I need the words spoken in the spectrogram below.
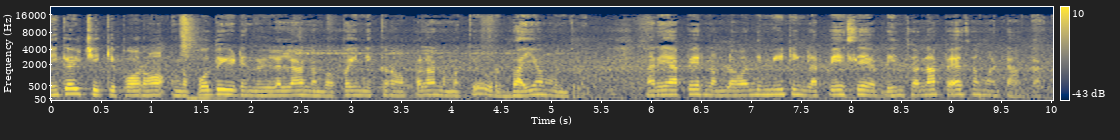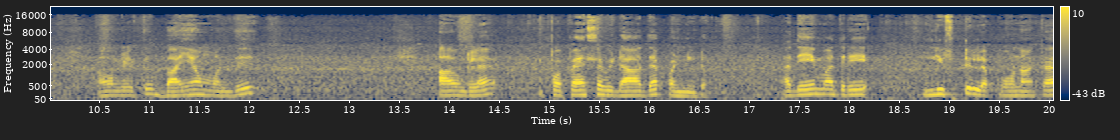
நிகழ்ச்சிக்கு போகிறோம் அங்கே பொது இடங்கள்லாம் நம்ம போய் நிற்கிறோம் அப்போல்லாம் நமக்கு ஒரு பயம் வந்துடும் நிறையா பேர் நம்மளை வந்து மீட்டிங்கில் பேசு அப்படின்னு சொன்னால் பேச மாட்டாங்க. அவங்களுக்கு பயம் வந்து அவங்கள இப்போ பேச விடாத பண்ணிடும். அதே மாதிரி லிஃப்ட்டில் போனாக்கா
